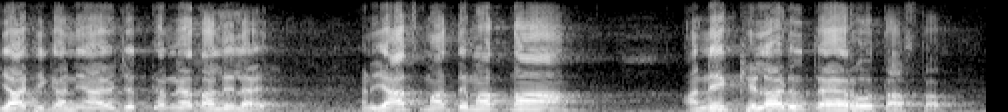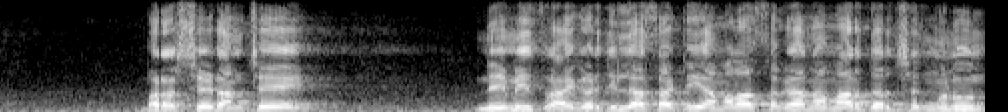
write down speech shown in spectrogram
या ठिकाणी आयोजित करण्यात आलेल्या आहेत. आणि याच माध्यमातून अनेक खेळाडू तयार होत असतात. बरेचसे आमचे नेहमीच रायगड जिल्ह्यासाठी आम्हाला सगळ्यांना मार्गदर्शक म्हणून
